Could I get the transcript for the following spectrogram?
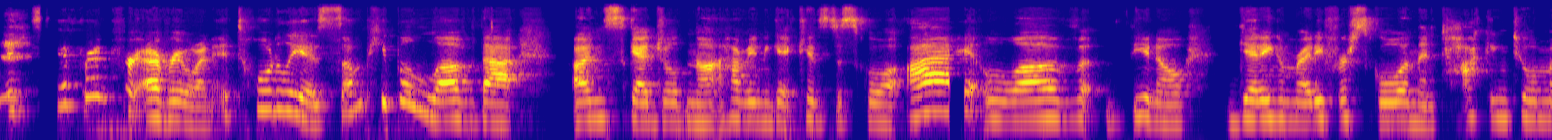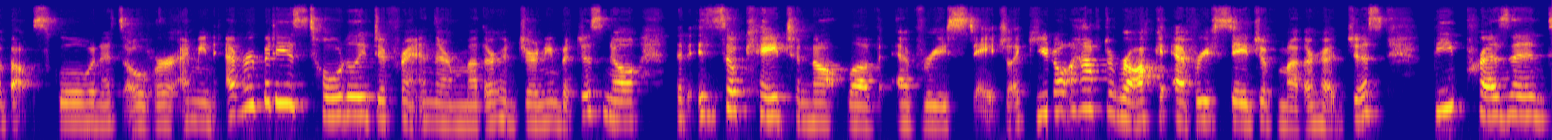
it's different for everyone. It totally is. Some people love that unscheduled, not having to get kids to school. I love, you know, getting them ready for school and then talking to them about school when it's over. I mean, everybody is totally different in their motherhood journey, but just know that it's okay to not love every stage. Like, you don't have to rock every stage of motherhood. Just be present.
